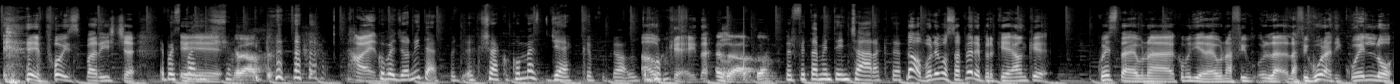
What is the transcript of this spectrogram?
e poi sparisce. E poi Eh, sparisce. Grazie. No, è- Come Johnny Depp, cioè ecco, come Jack più che altro. Ah, ok, d'accordo. Esatto. Perfettamente in character. No, volevo sapere perché anche questa è una, come dire, è una figu- la, la figura di quello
